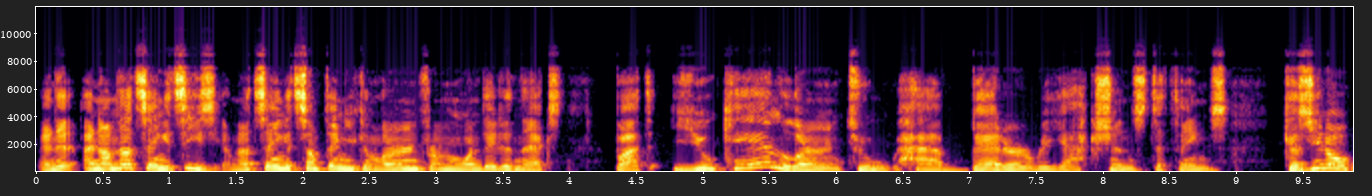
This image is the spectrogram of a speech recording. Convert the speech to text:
and it, and I'm not saying it's easy. I'm not saying it's something you can learn from one day to the next but you can learn to have better reactions to things. Because you know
